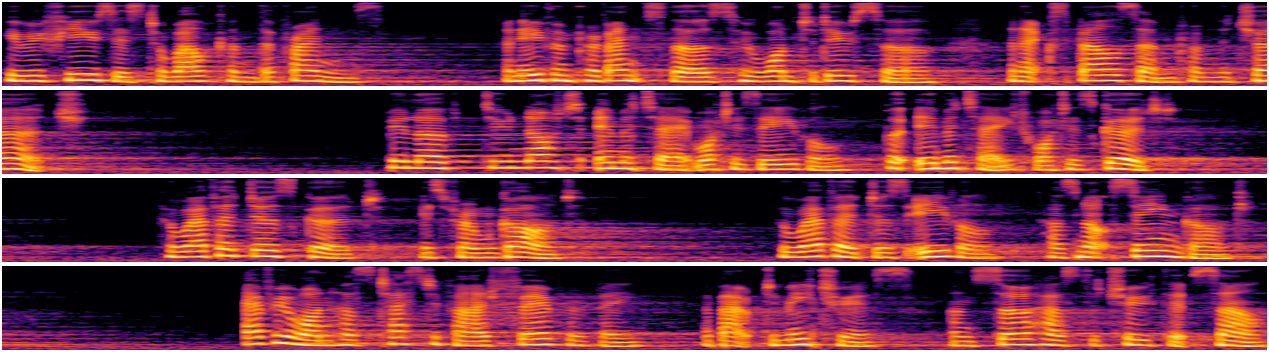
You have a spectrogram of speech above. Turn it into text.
he refuses to welcome the friends, and even prevents those who want to do so and expels them from the church. Beloved, do not imitate what is evil, but imitate what is good. Whoever does good is from God. Whoever does evil has not seen God. Everyone has testified favorably about Demetrius, and so has the truth itself.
